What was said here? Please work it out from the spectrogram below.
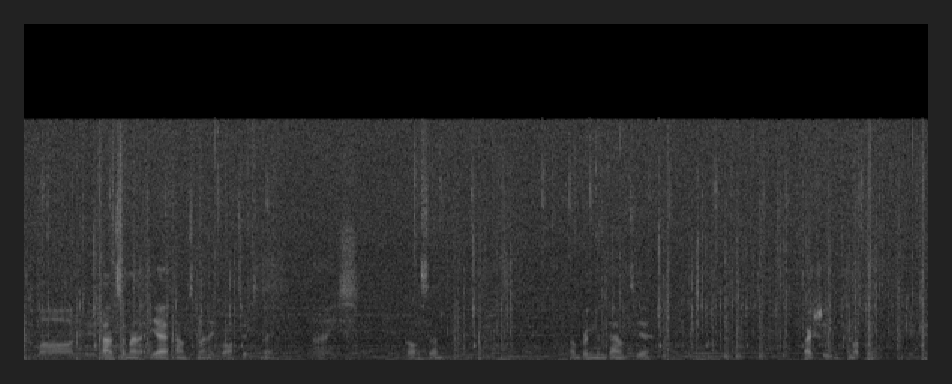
Come on, dude. Found some yeah, found some antibiotics, mate. Nice. Got some. I'll bring them down to you. Actually, you can come up here. Okay, okay.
